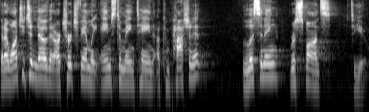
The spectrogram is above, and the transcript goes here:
then I want you to know that our church family aims to maintain a compassionate, listening response to you.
